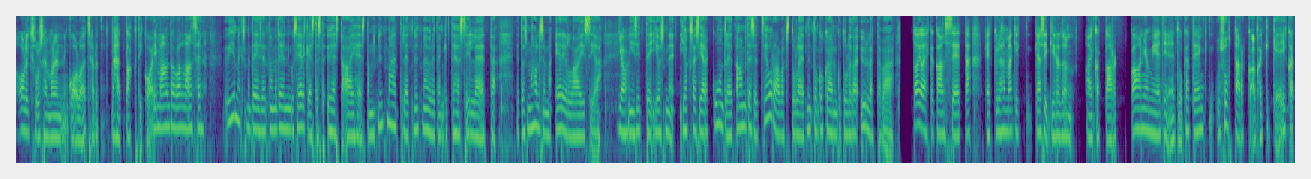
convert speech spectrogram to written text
oliko sulla semmoinen niin olo, että sä joudut vähän taktikoimaan tavallaan sen? Viimeksi mä tein sen, että mä teen niin selkeästi tästä yhdestä aiheesta, mutta nyt mä ajattelen, että nyt mä yritänkin tehdä silleen, että, että olisi mahdollisimman erilaisia, Joo. niin sitten jos ne jaksaisi jäädä kuuntelemaan, että ah, mitä se seuraavaksi tulee, että nyt on koko ajan niin tullut jotain yllättävää. Toi on ehkä myös se, että, että kyllähän mäkin käsikirjoitan aika tarkkaan ja mietin etukäteen suht tarkkaan kaikki keikat.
